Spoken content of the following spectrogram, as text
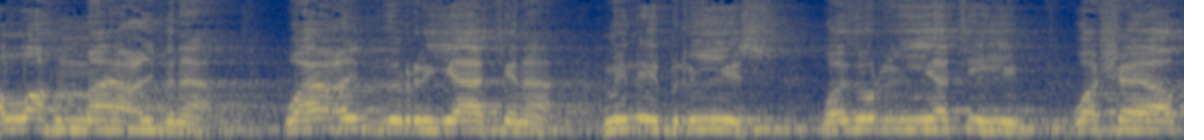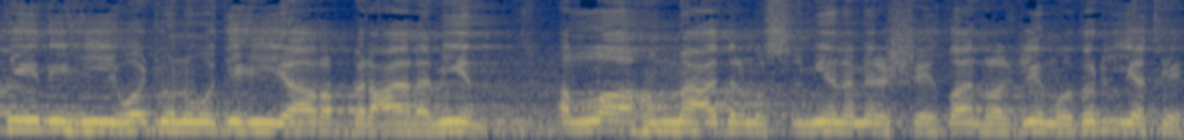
اللهم أعذنا وأعذ ذرياتنا من إبليس وذريته وشياطينه وجنوده يا رب العالمين. اللهم أعد المسلمين من الشيطان الرجيم وذريته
